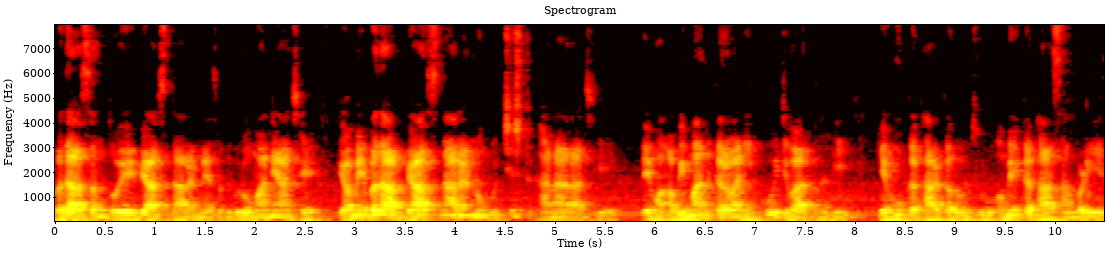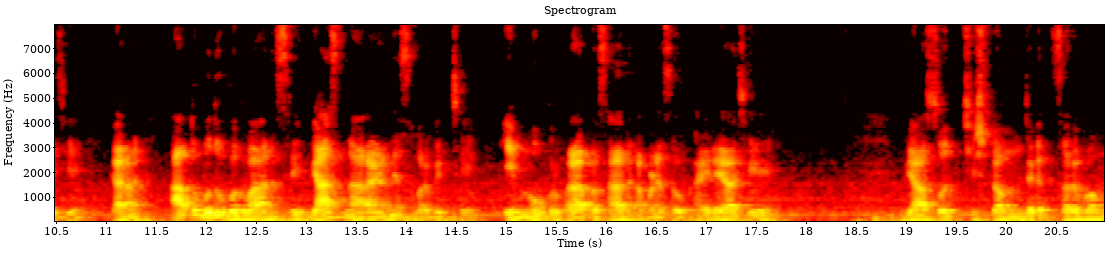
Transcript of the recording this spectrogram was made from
બધા સંતોએ વ્યાસ નારાયણને સદગુરુ માન્યા છે કે અમે બધા વ્યાસ નારાયણનું ઉચ્છિષ્ટ ખાનારા છીએ. તેમાં અભિમાન કરવાની કોઈ જ વાત નથી કે હું કથા કરું છું, અમે કથા સાંભળીએ છીએ. કારણ આ તો બધું ભગવાન શ્રી વ્યાસ નારાયણને સમર્પિત છે. એમનો કૃપા પ્રસાદ આપણે સૌ ખાઈ રહ્યા છીએ. વ્યાસોચ્છિષ્ટમ જગત સર્વમ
